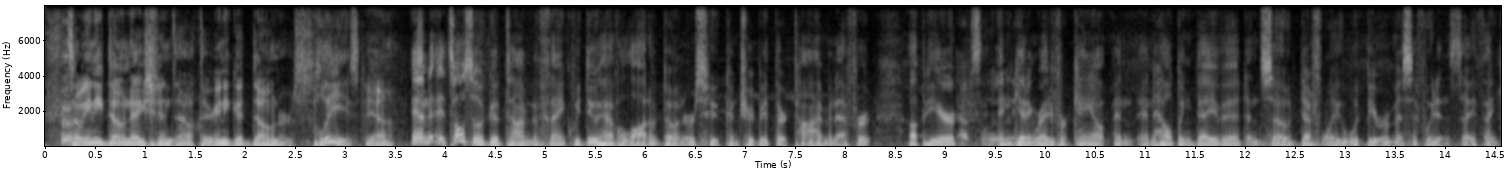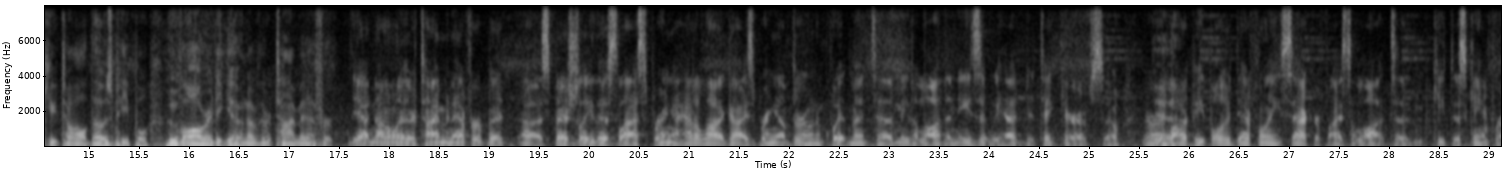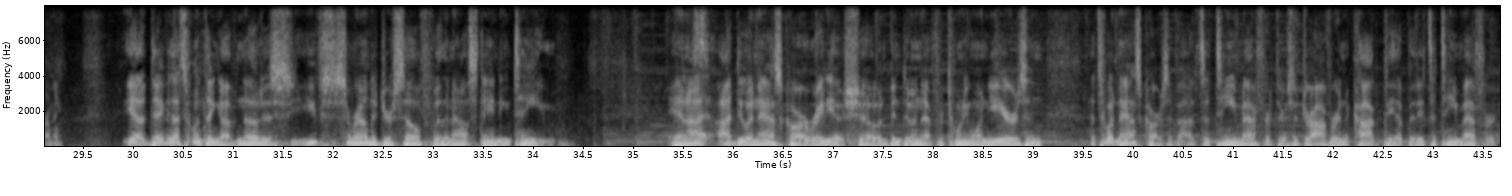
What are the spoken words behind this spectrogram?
so, any donations out there? Any good donors? Please. Yeah. And it's also a good time to thank. We do have a lot of donors who contribute their time and effort up here Absolutely. and getting ready for camp and, and helping David. And so definitely would be remiss if we didn't say thank you to all those people who've already given of their time and effort. Yeah, not only their time and effort, but uh, especially this last spring, I had a lot of guys bring up their own equipment to meet a lot of the needs that we had to take care of. So there are Yeah. a lot of people who definitely sacrificed a lot to keep this camp running. Yeah, David, that's one thing I've noticed. You've surrounded yourself with an outstanding team. And Yes. I, I do a NASCAR radio show and been doing that for 21 years. And that's what NASCAR is about. It's a team effort. There's a driver in the cockpit, but it's a team effort.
